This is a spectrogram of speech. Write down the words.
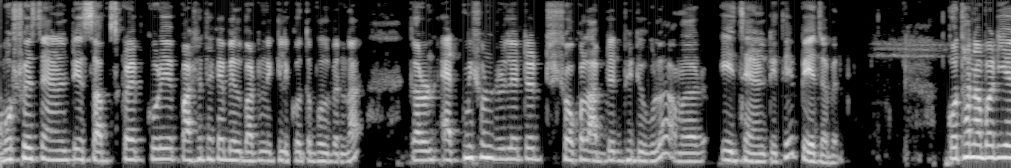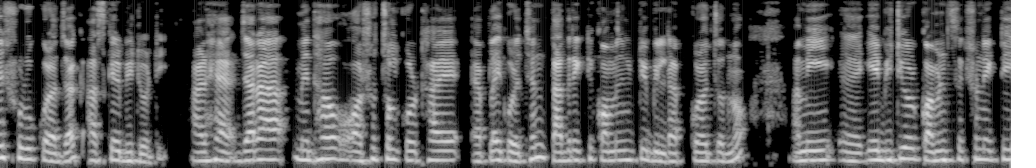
অবশ্যই চ্যানেলটি সাবস্ক্রাইব করে পাশে থাকা বেল বাটনে ক্লিক করতে ভুলবেন না, কারণ অ্যাডমিশন রিলেটেড সকল আপডেট ভিডিওগুলো আমার এই চ্যানেলটিতে পেয়ে যাবেন। কথা না বাড়িয়ে শুরু করা যাক আজকের ভিডিওটি। আর হ্যাঁ যারা মেধা ও অসচ্ছল কোঠায় অ্যাপ্লাই করেছেন, তাদের একটি কমিউনিটি বিল্ড আপ করার জন্য আমি এই ভিডিওর কমেন্ট সেকশনে একটি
